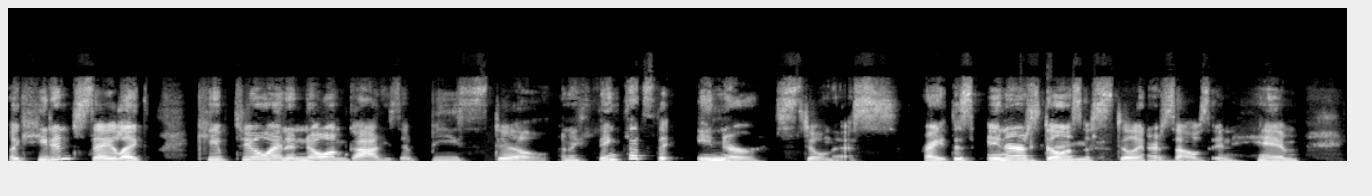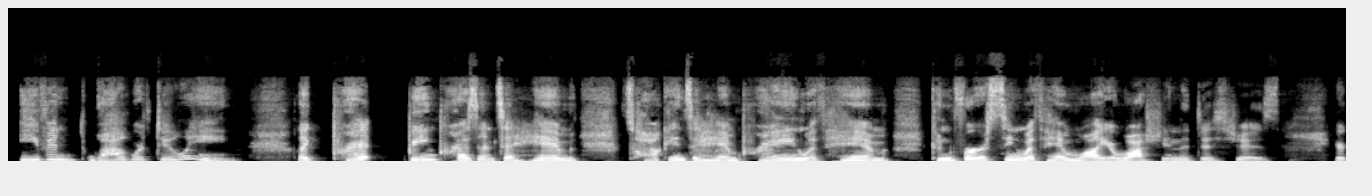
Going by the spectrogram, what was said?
Like he didn't say like keep doing and know I'm God. He said be still. And I think that's the inner stillness, right? This inner Agreed. stillness of stilling mm-hmm. ourselves in him even while we're doing. Like pre- being present to him, talking to him, praying with him, conversing with him while you're washing the dishes. Your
